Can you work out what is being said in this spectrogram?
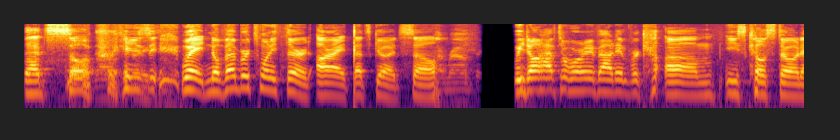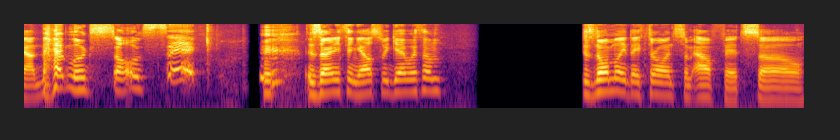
That's so crazy. crazy. Wait, November 23rd. All right, that's good. So we don't have to worry about him for um East Coast Throwdown. That looks so sick. Is there anything else we get with him? Because normally they throw in some outfits. So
